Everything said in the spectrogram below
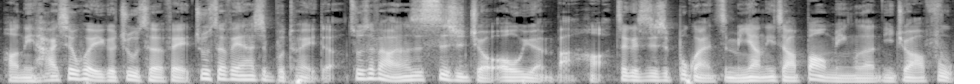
好，你还是会有一个注册费，注册费它是不退的，注册费好像是四十九欧元吧。哈，这个就是不管怎么样，你只要报名了，你就要付。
